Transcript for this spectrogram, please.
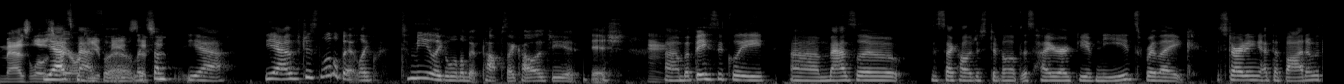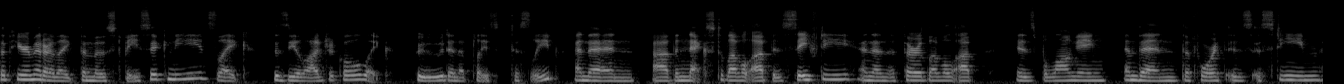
maslow's yeah, it's hierarchy of Maslow, needs like some it? yeah, yeah, which is a little bit like to me like a little bit pop psychology ish, Hmm. um, but basically um, Maslow the psychologist, developed this hierarchy of needs where like starting at the bottom of the pyramid are like the most basic needs like physiological like food and a place to sleep and then uh, the next level up is safety and then the third level up is belonging and then the fourth is esteem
